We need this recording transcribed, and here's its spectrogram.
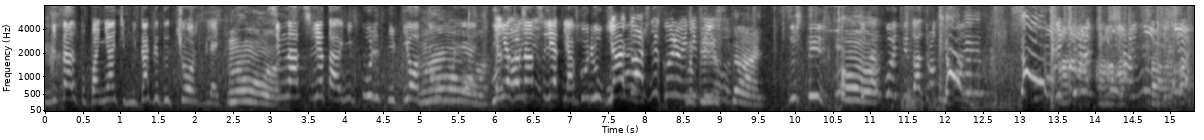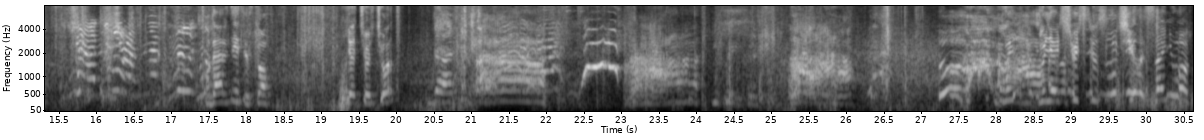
15 по понятиям, не как этот черт, блядь. Ну. 17 лет, а не курит, не пьет, ну, Ну. блядь. Мне тоже 12 лет, я курю. Я тоже не курю и Ну не пью. перестань. Слышь ты, кто А. такой ты, задрот? Ты? Ты? Ты? Ты? Подождите, стоп. Я чё, черт? Да. Блять, что с ним случилось, Санек?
